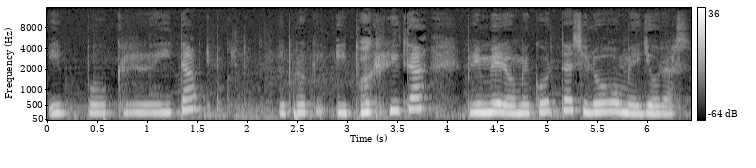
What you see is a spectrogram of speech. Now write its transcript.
Hipócrita. Hipócrita. Hipócrita. Primero me cortas y luego me lloras.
